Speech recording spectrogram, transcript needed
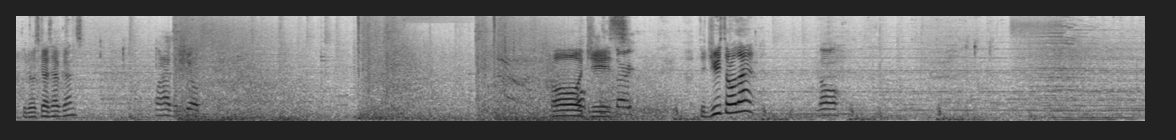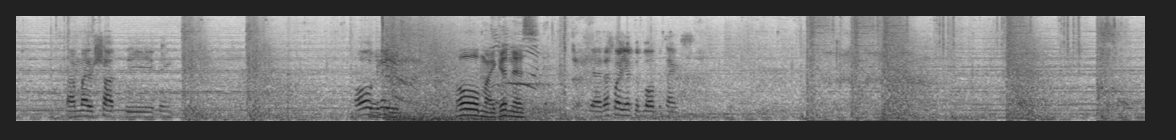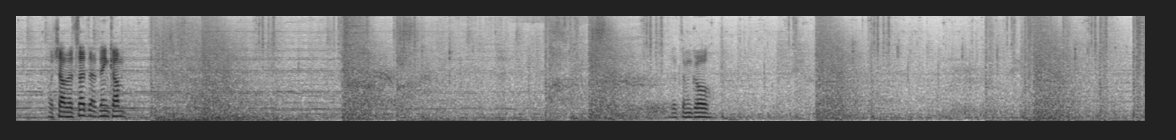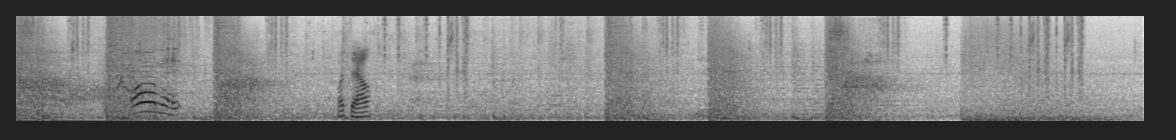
Do those guys have guns? One has a shield. Oh, oh, jeez. Sorry. Did you throw that? No. I might have shot the thing. Oh, oh grenade. Oh my goodness. Yeah, that's why you have to blow up the tanks. Watch out, let's let that thing come. Let them go. Oh, I'm gonna hit. What the hell?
